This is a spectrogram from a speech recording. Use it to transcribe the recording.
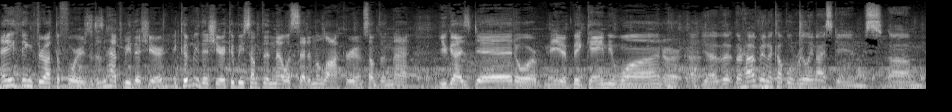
Anything throughout the four years. It doesn't have to be this year. It could be this year. It could be something that was said in the locker room, something that you guys did, or maybe a big game you won. Or uh, yeah, there, there, have been a couple really nice games. Um,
